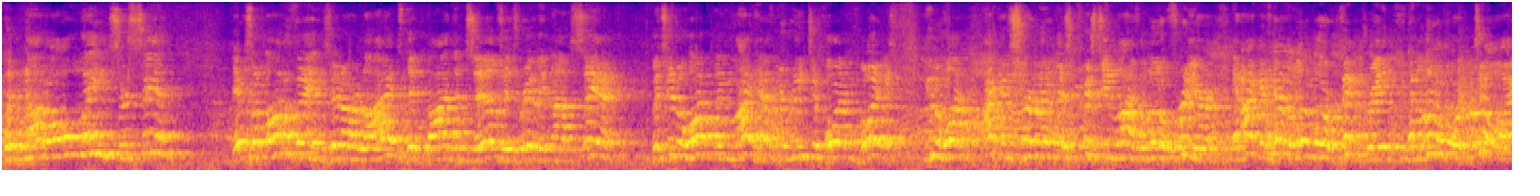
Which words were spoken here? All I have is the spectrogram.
But not all weights are sin. There's a lot of things in our lives that by themselves it's really not sin. But you know what? We might have to reach a point in place. You know what? I can sure live this Christian life a little freer, and I can have a little more victory, and a little more joy,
